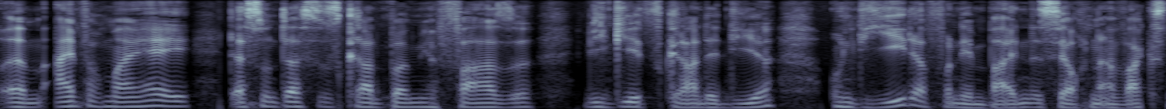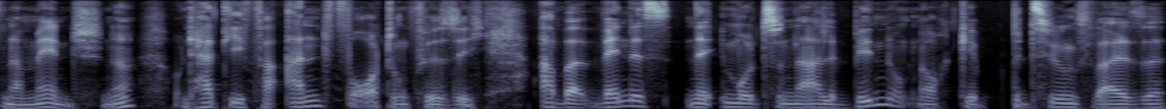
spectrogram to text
Ähm, einfach mal, hey, das und das ist gerade bei mir Phase, wie geht's gerade dir? Und jeder von den beiden ist ja auch ein erwachsener Mensch, ne? Und hat die Verantwortung für sich. Aber wenn es eine emotionale Bindung noch gibt, beziehungsweise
